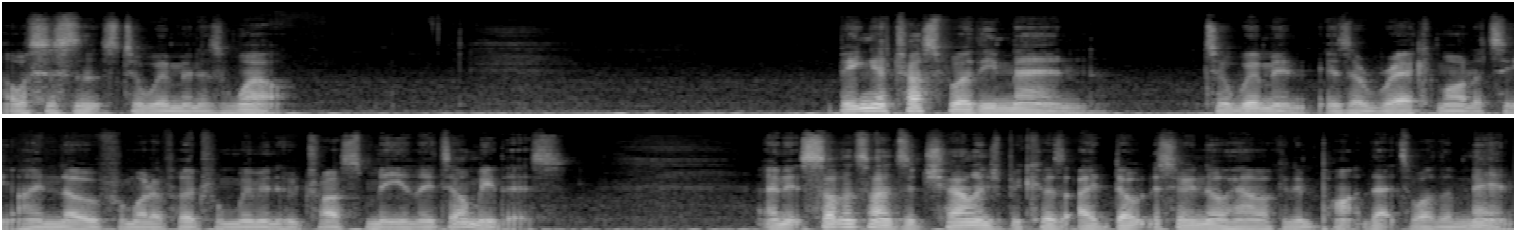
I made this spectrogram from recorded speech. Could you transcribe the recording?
of assistance to women as well. Being a trustworthy man to women is a rare commodity. I know from what I've heard from women who trust me and they tell me this. And it's sometimes a challenge because I don't necessarily know how I can impart that to other men.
